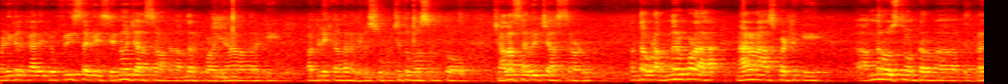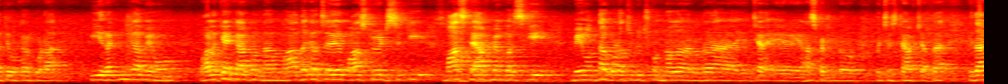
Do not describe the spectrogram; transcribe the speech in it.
మెడికల్ కాలేజీలో ఫ్రీ సర్వీస్ ఎన్నో చేస్తూ ఉన్నాడు. అందరికి కూడా జనాలందరికీ పబ్లిక్ అందరికీ తెలుసు. ఉచిత బస్సులతో చాలా సర్వీస్ చేస్తున్నాడు. అంతా కూడా అందరూ కూడా నారాయణ హాస్పిటల్కి అందరూ వస్తూ ఉంటారు ప్రతి ఒక్కరు కూడా. ఈ రకంగా మేము వాళ్ళకే కాకుండా మా దగ్గర చదివే మా స్టూడెంట్స్కి మా స్టాఫ్ మెంబర్స్కి మేమంతా కూడా చూపించుకుంటున్నాం. హాస్పిటల్లో వచ్చే స్టాఫ్ చేత. ఇదా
